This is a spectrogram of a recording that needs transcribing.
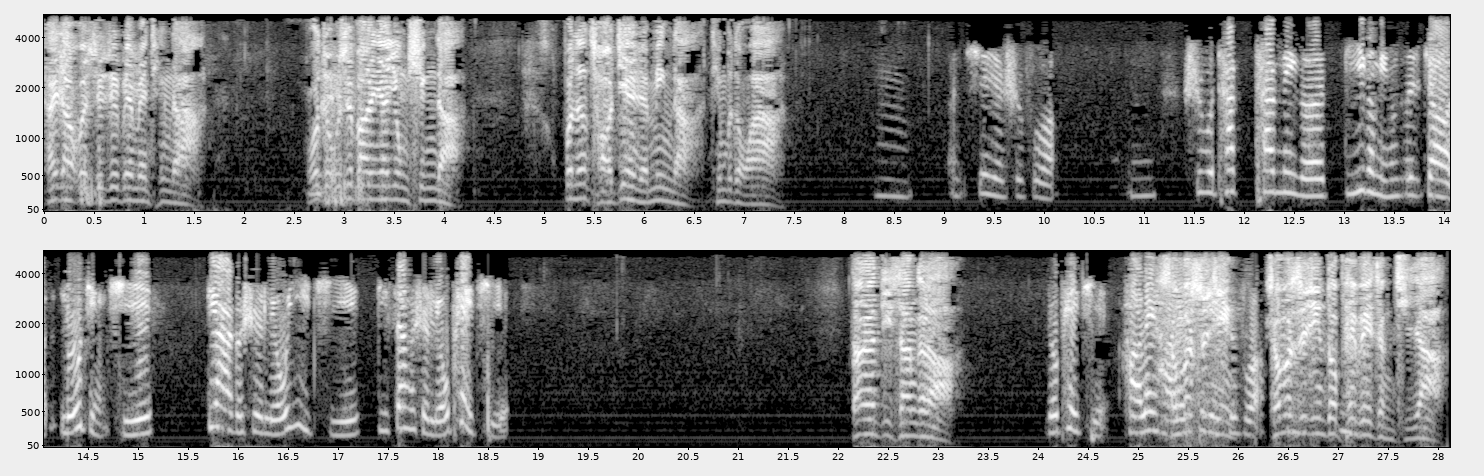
台长会随随便便听的。我总是帮人家用心的，不能草菅人命的，听不懂啊？嗯嗯，谢谢师傅。嗯，师傅他他那个第一个名字叫刘景琦，第二个是刘义琦，第三个是刘佩琦。当然第三个了，刘佩琦，好嘞好嘞，什么事情谢谢师傅。什么事情都配备整齐呀、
